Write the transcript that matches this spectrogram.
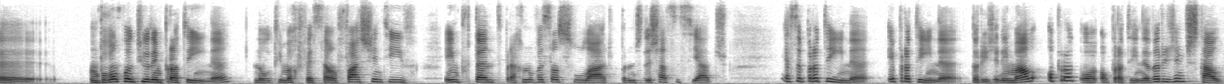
uh, um bom conteúdo em proteína na última refeição faz sentido, é importante para a renovação celular, para nos deixar saciados. Essa proteína é proteína de origem animal ou, pro, ou, ou proteína de origem vegetal.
